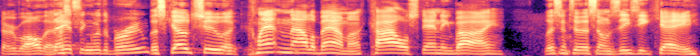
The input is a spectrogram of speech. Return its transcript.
Turbo, all that. Dancing with the Broom. Let's go to uh, Clanton, Alabama. Kyle standing by. Listen to us on ZZK.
